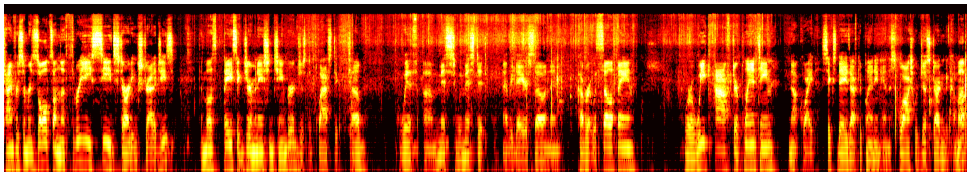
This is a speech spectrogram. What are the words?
Time for some results on the three seed starting strategies. The most basic germination chamber, just a plastic tub with uh, mist. We mist it every day or so and then cover it with cellophane. We're a week after planting, not quite, six days after planting, and the squash were just starting to come up.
